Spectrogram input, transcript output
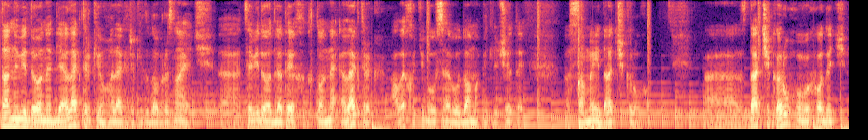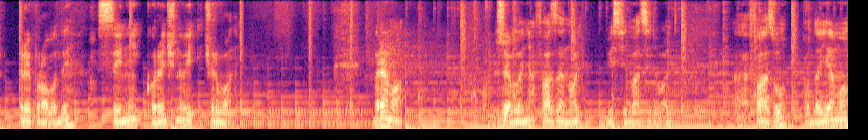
Дане відео не для електриків, електрики то добре знають. Е, Це відео для тих, хто не електрик, але хотів би у себе вдома підключити самий датчик руху. Е, З датчика руху виходить три проводи: синій, коричневий і червоний. Беремо живлення, фаза 0, 220 вольт. Е, Фазу подаємо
